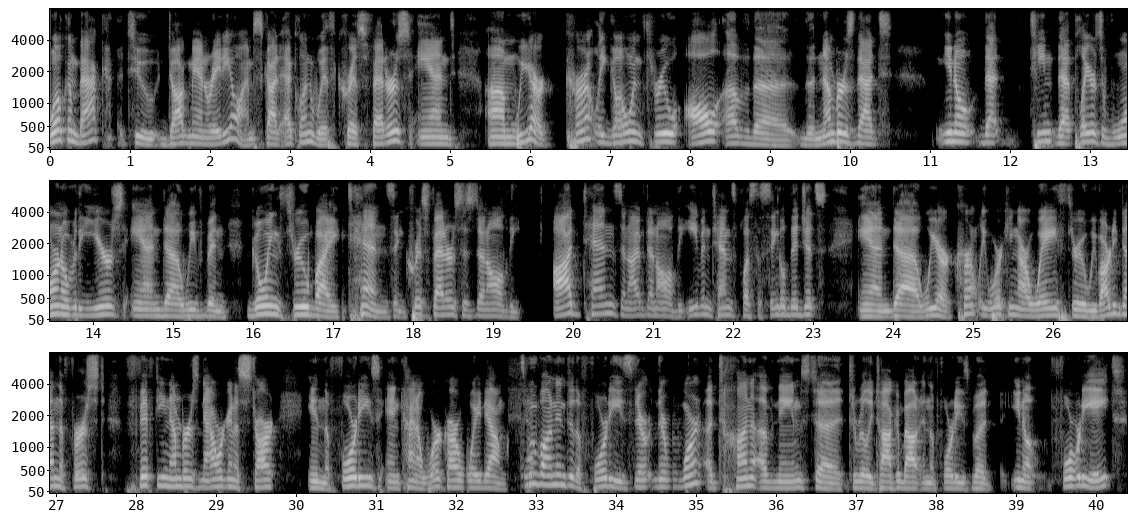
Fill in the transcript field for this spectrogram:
Welcome back to Dogman Radio. I'm Scott Eklund with Chris Fetters, and um, we are currently going through all of the the numbers that you know that team that players have worn over the years, and uh, we've been going through by tens. And Chris Fetters has done all of the odd tens, and I've done all of the even tens plus the single digits. And uh, we are currently working our way through. We've already done the first 50 numbers. Now we're going to start in the 40s and kind of work our way down. Let's move on into the 40s. There there weren't a ton of names to to really talk about in the 40s, but you know, 48.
